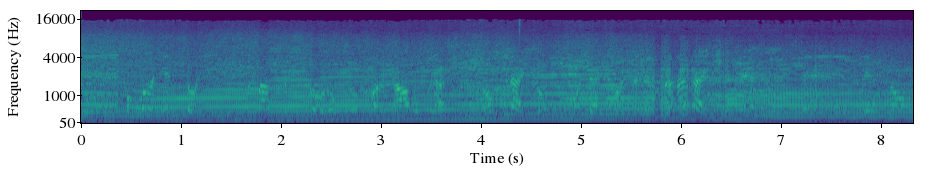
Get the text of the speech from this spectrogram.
えーここのエントリー、スーパースプリット660ターボクラス6台と申し上げましたけど、7台ですね、えー、前の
